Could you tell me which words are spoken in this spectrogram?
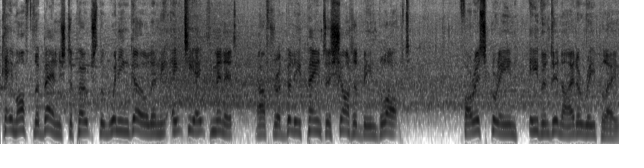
came off the bench to poach the winning goal in the 88th minute after a Billy Paynter shot had been blocked. Forest Green even denied a replay.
